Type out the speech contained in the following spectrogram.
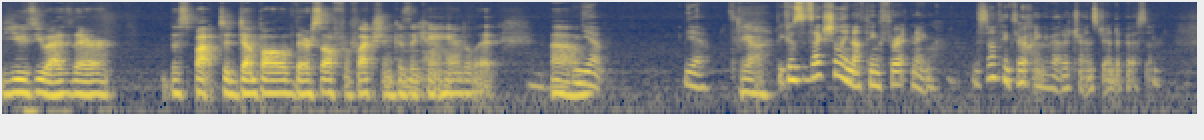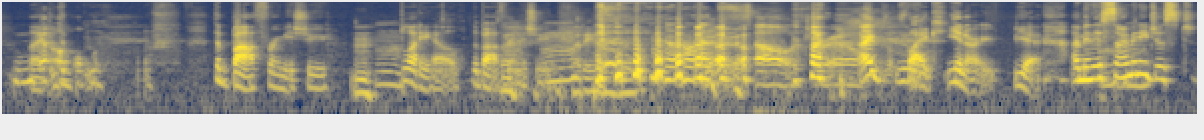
use you as their the spot to dump all of their self reflection because they can't handle it. Um, yeah yeah yeah, because it's actually nothing threatening. There's nothing threatening about a transgender person. Like No. the, the bathroom issue. Mm. Bloody hell, the bathroom issue. Bloody hell. That's so true. I like, you know, yeah. I mean, there's so many just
